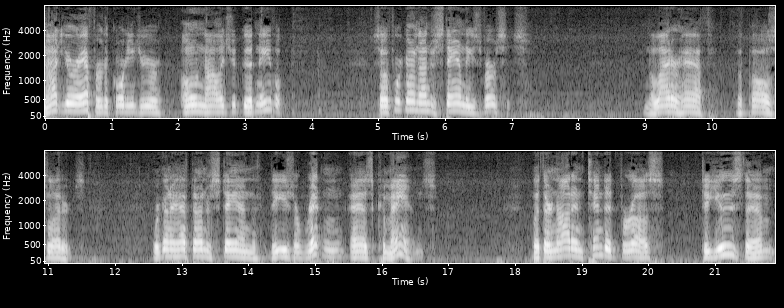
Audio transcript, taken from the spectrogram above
not your effort according to your own knowledge of good and evil. So, if we're going to understand these verses, in the latter half of Paul's letters, we're going to have to understand these are written as commands, but they're not intended for us to use them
